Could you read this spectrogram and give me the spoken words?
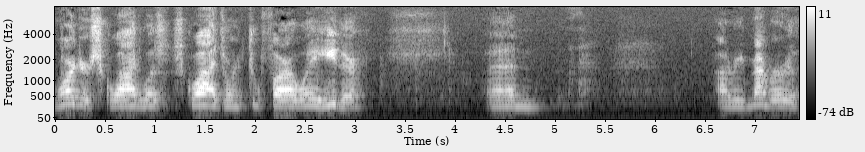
mortar squad was squads weren't too far away either. And I remember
